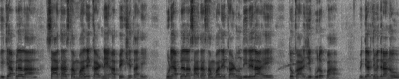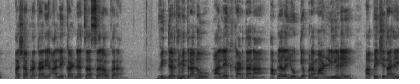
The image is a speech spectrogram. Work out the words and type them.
इथे आपल्याला साधा स्तंभालेख काढणे अपेक्षित आहे. पुढे आपल्याला साधा स्तंभालेख काढून दिलेला आहे तो काळजीपूर्वक पहा. विद्यार्थी मित्रांनो अशा प्रकारे आलेख काढण्याचा सराव करा. विद्यार्थी मित्रांनो आलेख काढताना आपल्याला योग्य प्रमाण लिहिणे अपेक्षित आहे.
